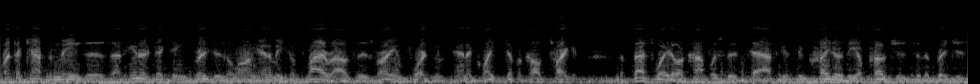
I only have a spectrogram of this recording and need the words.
What the captain means is that interdicting bridges along enemy supply routes is very important and a quite difficult target. The best way to accomplish this task is to crater the approaches to the bridges.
